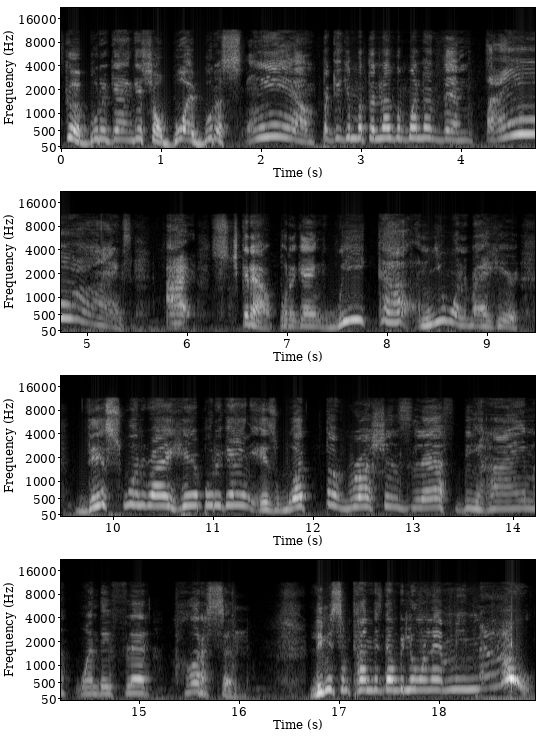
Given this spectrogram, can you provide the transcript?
good, Buddha Gang? It's your boy Buddha. Back again with another one of them things. Alright, check it out, Buddha Gang. We got a new one right here. This one right here, Buddha Gang, is what the Russians left behind when they fled Kherson. Leave me some comments down below and let me know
